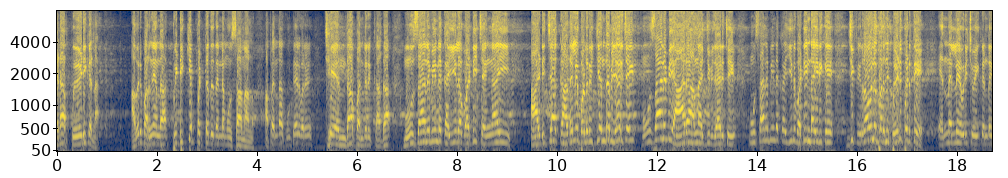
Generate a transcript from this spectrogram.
എടാ പേടിക്കണ്ട. അവർ പറഞ്ഞ എന്താ? പിടിക്കപ്പെട്ടത് തന്നെ മൂസ എന്നാണോ അപ്പൊ എന്താ കൂട്ടുകാർ പറയും ചേ എന്താ ഒരു കഥ? മൂസാ നബീന്റെ കയ്യിലെ വടി ചെങ്ങായി അടിച്ച കടൽ പളറിച്ച് എന്താ വിചാരിച്ചേ? മൂസാ നബി ആരാന്ന് അജ്ജ് വിചാരിച്ചേ? മൂസാ നബീന്റെ കയ്യിൽ വടി ഉണ്ടായിരിക്കേ ജി ഫിറോവിനെ പറഞ്ഞ് പേടിപ്പെടുത്തേ എന്നല്ലേ അവർ ചോദിക്കണ്ട്?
